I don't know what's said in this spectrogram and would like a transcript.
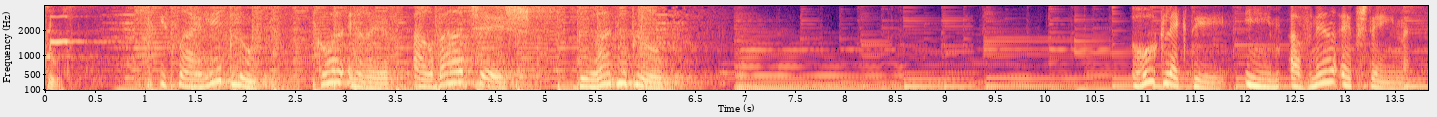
פלוס. ישראלי פלוס. כל ערב, 4 עד שש, ברדיו פלוס. רוקלקטי עם אבנר אפשטיין.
